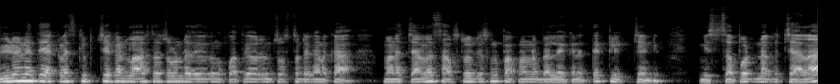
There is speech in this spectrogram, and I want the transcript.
వీడియోని అయితే ఎక్కడ స్కిప్ చేయకుండా లాస్ట్ చూడండి. అదేవిధంగా కొత్తగా ఎవరైనా చూస్తుంటే కనుక మన ఛానల్ సబ్స్క్రైబ్ చేసుకుని పక్కన ఉన్న బెల్ ఐకన్ అయితే క్లిక్ చేయండి. మీ సపోర్ట్ నాకు చాలా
